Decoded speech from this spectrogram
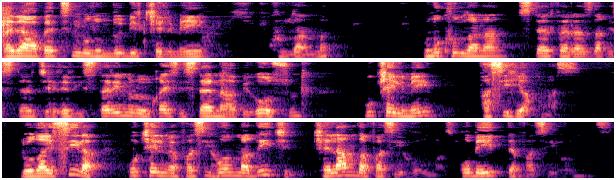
Garabetin bulunduğu bir kelimeyi kullanmak. Bunu kullanan ister ferazdak, ister cerir, ister imrul kays, ister nabiga olsun bu kelimeyi fasih yapmaz. Dolayısıyla o kelime fasih olmadığı için kelam da fasih olmaz. O beyit de fasih olmaz.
